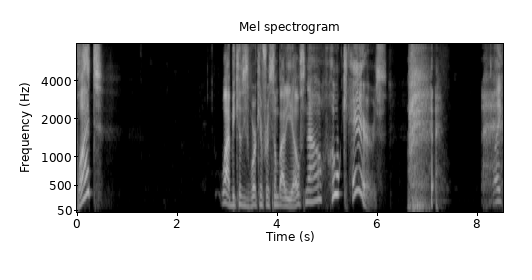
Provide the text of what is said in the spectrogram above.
what? Why? Because he's working for somebody else now? Who cares? Like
